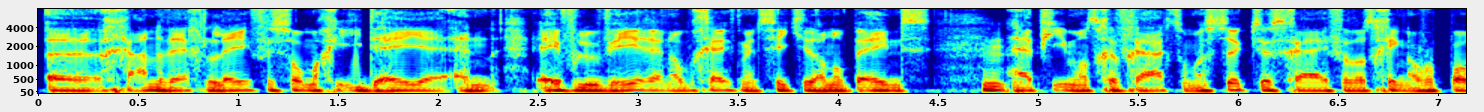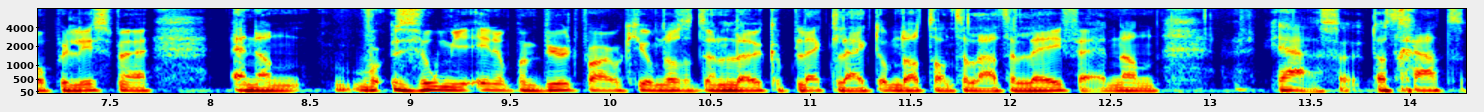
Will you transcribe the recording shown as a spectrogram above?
eh, gaandeweg leven sommige ideeën en evolueren. En op een gegeven moment zit je dan opeens. Heb je iemand gevraagd om een stuk te schrijven wat ging over populisme. En dan zoom je in op een buurtbarbecue omdat het een leuke plek lijkt om dat dan te laten leven. En dan, ja, zo- dat gaat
